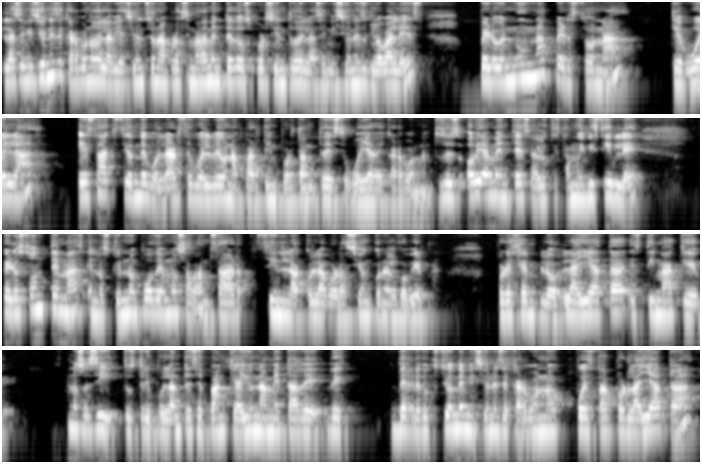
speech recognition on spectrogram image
las emisiones de carbono de la aviación son aproximadamente 2% de las emisiones globales, pero en una persona que vuela, esa acción de volar se vuelve una parte importante de su huella de carbono. Entonces, obviamente es algo que está muy visible, pero son temas en los que no podemos avanzar sin la colaboración con el gobierno. Por ejemplo, la IATA estima que, no sé si tus tripulantes sepan que hay una meta de, reducción de emisiones de carbono puesta por la IATA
